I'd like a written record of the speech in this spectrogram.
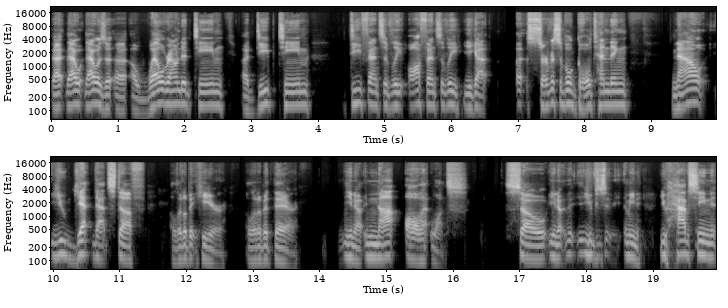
That that, that was a, a well-rounded team a deep team defensively offensively. You got uh, serviceable goaltending. Now you get that stuff a little bit here, a little bit there, you know, not all at once. So, you know, you've, I mean, you have seen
